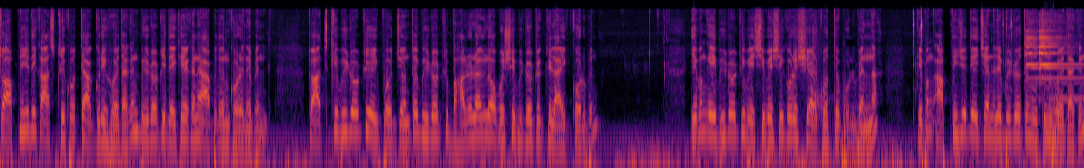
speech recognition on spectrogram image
তো আপনি যদি কাজটি করতে আগ্রহী হয়ে থাকেন, ভিডিওটি দেখে এখানে আবেদন করে নেবেন। তো আজকে ভিডিওটি এই পর্যন্ত। ভিডিওটি ভালো লাগলে অবশ্যই ভিডিওটি একটি লাইক করবেন এবং এই ভিডিওটি বেশি বেশি করে শেয়ার করতে ভুলবেন না এবং আপনি যদি এই চ্যানেলে ভিডিওতে নতুন হয়ে থাকেন,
